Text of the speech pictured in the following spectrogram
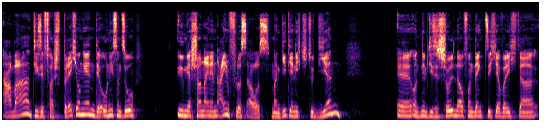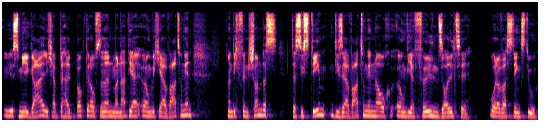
aber diese Versprechungen der Unis und so üben ja schon einen Einfluss aus. Man geht ja nicht studieren, äh, und nimmt diese Schulden auf und denkt sich, ja, weil ich da, ist mir egal, ich habe da halt Bock drauf, sondern man hat ja irgendwelche Erwartungen. Und ich finde schon, dass das System diese Erwartungen auch irgendwie erfüllen sollte. Oder was denkst du?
